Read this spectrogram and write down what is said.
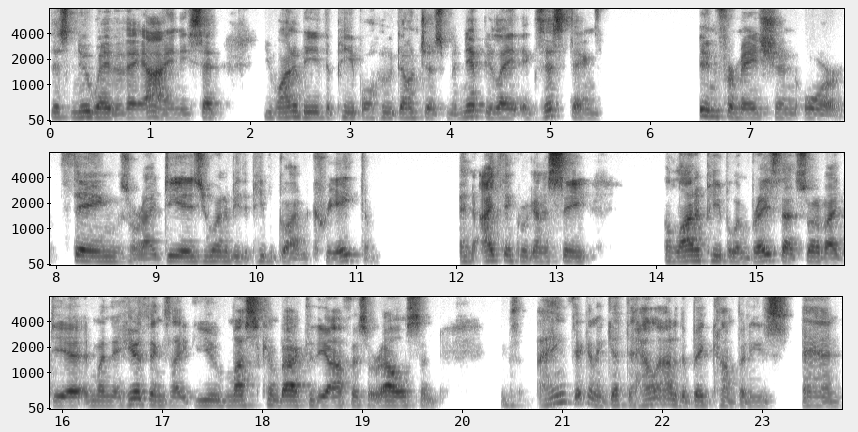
this new wave of AI. And he said, you want to be the people who don't just manipulate existing information or things or ideas. You want to be the people who go out and create them. And I think we're going to see a lot of people embrace that sort of idea. And when they hear things like, you must come back to the office or else, and I think they're going to get the hell out of the big companies and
